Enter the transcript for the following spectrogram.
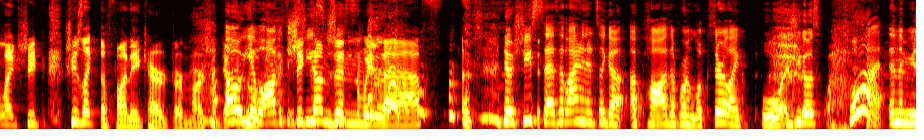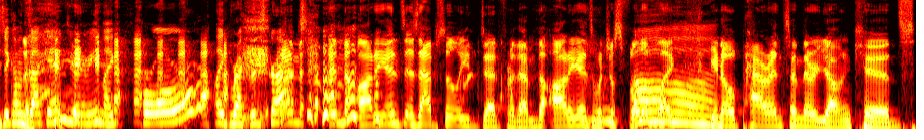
like she she's like the funny character, Marcia oh, Gay. Oh, yeah, well, obviously she comes in and we laugh. no, she says that line and it's like a, a pause. Everyone looks at her like, what? And she goes, what? And the music comes back in. Do you know what I mean? Like, like record scratch. and the audience is absolutely dead for them. The audience, which is full of like, ah. you know, parents and their young kids.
